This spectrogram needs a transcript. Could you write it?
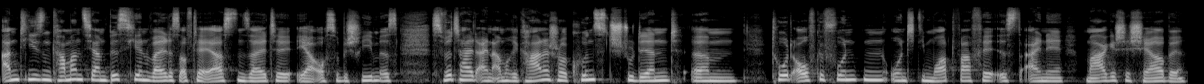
Anteasen kann man es ja ein bisschen, weil das auf der ersten Seite ja auch so beschrieben ist. Es wird halt ein amerikanischer Kunststudent ähm, tot aufgefunden und die Mordwaffe ist eine magische Scherbe.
